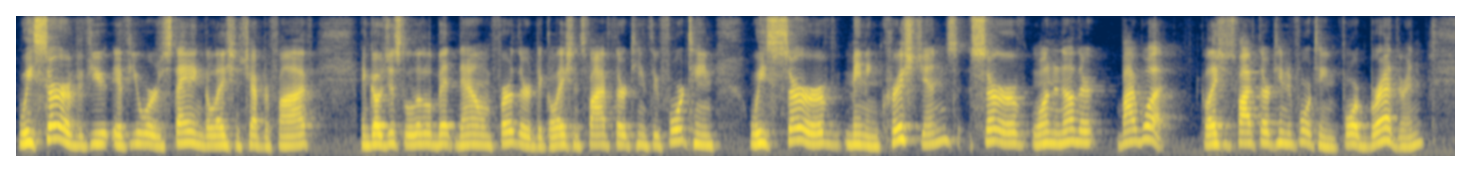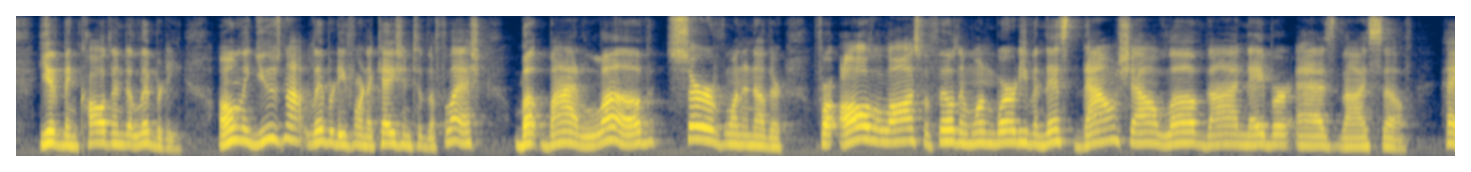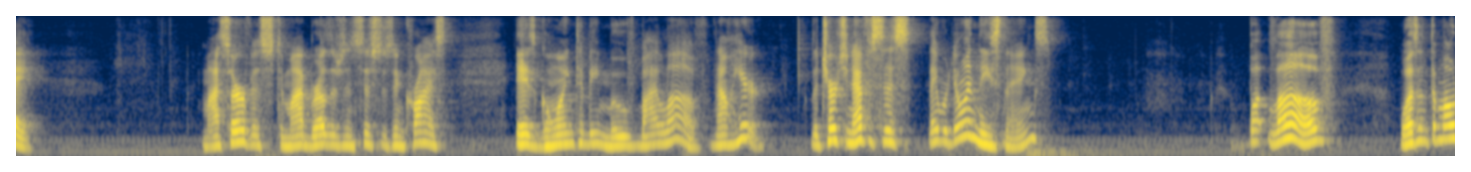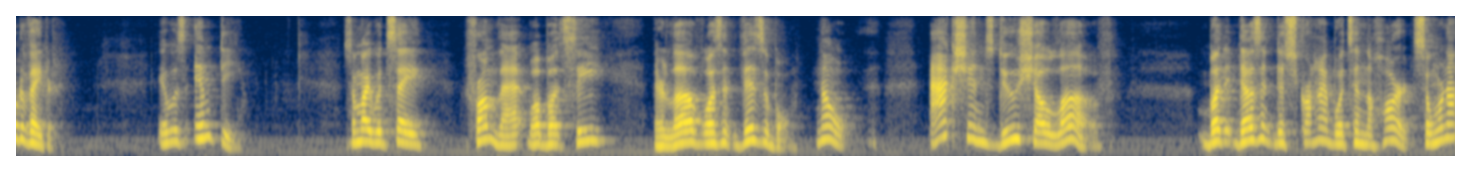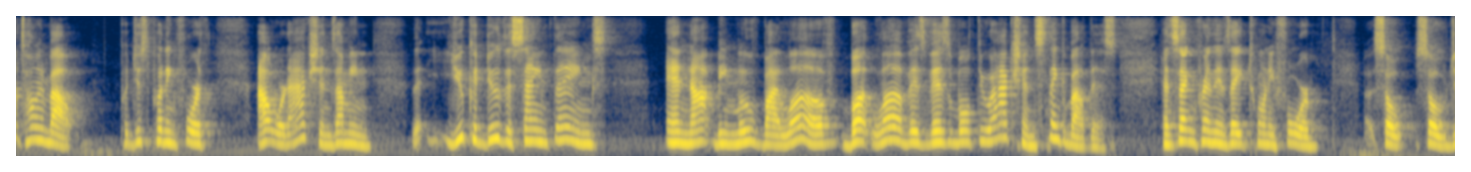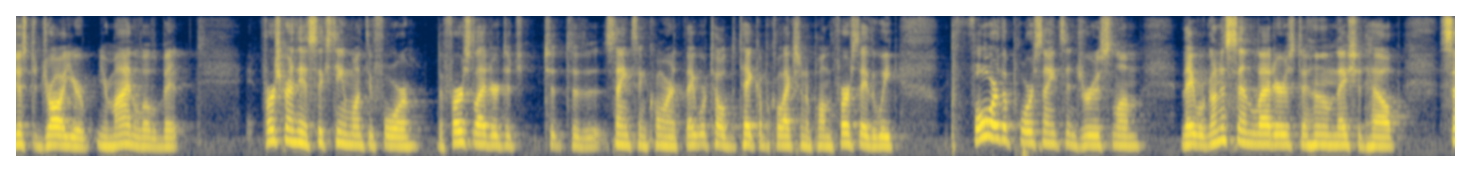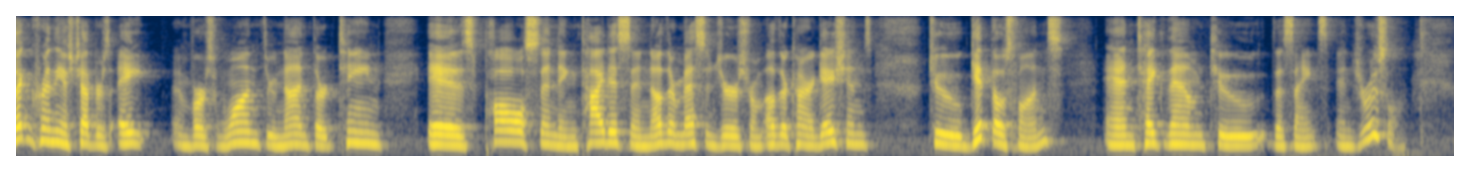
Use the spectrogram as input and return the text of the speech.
We serve, if you if you were to stay in Galatians chapter 5 and go just a little bit down further to Galatians 5, 13 through 14, we serve, meaning Christians serve one another by what? Galatians 5, 13 and 14. For brethren, you have been called into liberty. Only use not liberty for an occasion to the flesh, but by love serve one another. For all the laws fulfilled in one word, even this, thou shalt love thy neighbor as thyself. Hey, my service to my brothers and sisters in Christ is going to be moved by love. Now, here, the church in Ephesus, they were doing these things, but love wasn't the motivator, it was empty. Somebody would say from that, well, but see, their love wasn't visible. No, actions do show love, but it doesn't describe what's in the heart. So we're not talking about just putting forth outward actions. I mean, you could do the same things and not be moved by love, but love is visible through actions. Think about this. In 2 Corinthians 8 24, so so just to draw your, your mind a little bit, 1 Corinthians 16, 1 through 4, the first letter to, to, to the saints in Corinth, they were told to take up a collection upon the first day of the week for the poor saints in Jerusalem. They were going to send letters to whom they should help. Second Corinthians chapters 8 and verse 1 through 9 13 is Paul sending Titus and other messengers from other congregations to get those funds and take them to the saints in Jerusalem.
